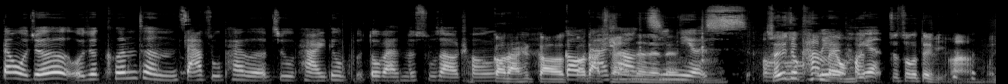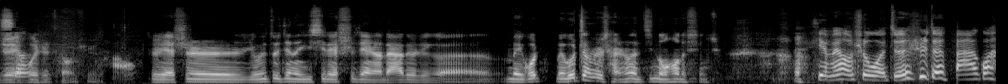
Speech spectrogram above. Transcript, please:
但我觉得，我觉得 Clinton 家族拍的纪录片一定不都把他们塑造成高大是高高大大上 genius，所以就看呗，我们就讨厌。就做个对比嘛，我觉得也会是挺有趣的。好，就也是由于最近的一系列事件，让大家对这个美国美国政治产生了极浓厚的兴趣。也没有说，我觉得是对八卦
